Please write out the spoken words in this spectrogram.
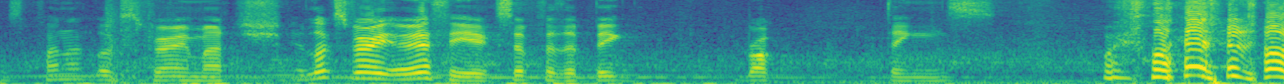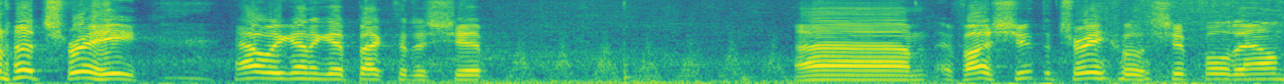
This planet looks very much... It looks very earthy except for the big rock things. We've landed on a tree! How are we going to get back to the ship? Um, if I shoot the tree, will the ship fall down?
